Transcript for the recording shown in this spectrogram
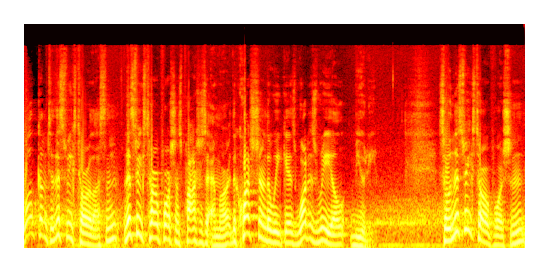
Welcome to this week's Torah lesson. This week's Torah portion is Parshas Emor. The question of the week is, what is real beauty? So in this week's Torah portion,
